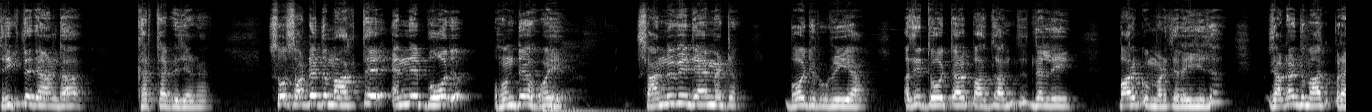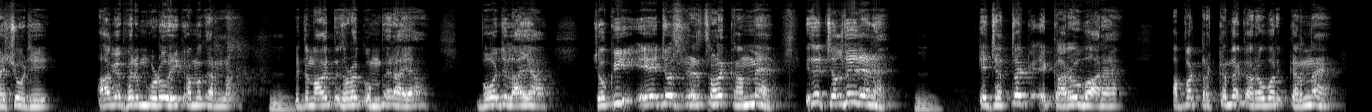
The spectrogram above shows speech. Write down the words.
ਤਰੀਕ ਤੇ ਜਾਣ ਦਾ ਖਰਚਾ ਵੀ ਦੇਣਾ। ਸੋ ਸਾਡੇ ਦਿਮਾਗ ਤੇ ਇੰਨੇ ਬੋਝ ਹੁੰਦੇ ਹੋਏ ਸਾਨੂੰ ਵੀ ਇੰਜੋਇਮੈਂਟ ਬਹੁਤ ਜ਼ਰੂਰੀ ਆ। ਅਸੀਂ 2 4 5 ਦਿਨ ਦੇ ਲਈ ਬਾਹਰ ਘੁੰਮਣ ਚਲੇ ਜੀਦਾ ਸਾਡਾ ਦਿਮਾਗ ਫਰੈਸ਼ ਹੋ ਜੇ ਆਗੇ ਫਿਰ ਮੁੜੋ ਹੀ ਕੰਮ ਕਰਨਾ। ਵੀ ਦਿਮਾਗ ਤੇ ਥੋੜਾ ਘੁੰਮ ਫਿਰ ਆਇਆ ਬੋਝ ਲਾਇਆ ਕਿਉਂਕਿ ਇਹ ਜੋ ਸਟ੍ਰੈਸ ਵਾਲਾ ਕੰਮ ਹੈ ਇਹ ਤਾਂ ਚੱਲਦਾ ਹੀ ਰਹਿਣਾ। ਹੂੰ। ਇਹ ਜਦ ਤੱਕ ਇਹ ਕਾਰੋਬਾਰ ਹੈ ਆਪਾਂ ਟਰੱਕਾਂ ਦਾ ਕਾਰੋਬਾਰ ਕਰਨਾ ਹੈ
